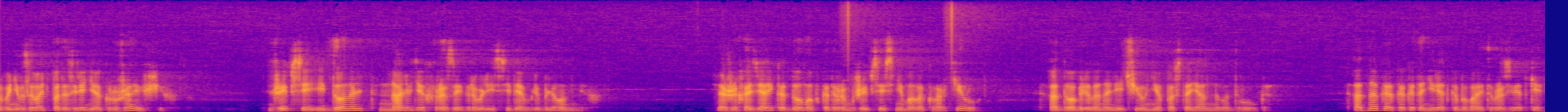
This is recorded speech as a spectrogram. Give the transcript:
Чтобы не вызывать подозрения окружающих, Джипси и Дональд на людях разыгрывали из себя влюбленных. Даже хозяйка дома, в котором Джипси снимала квартиру, одобрила наличие у нее постоянного друга. Однако, как это нередко бывает в разведке,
